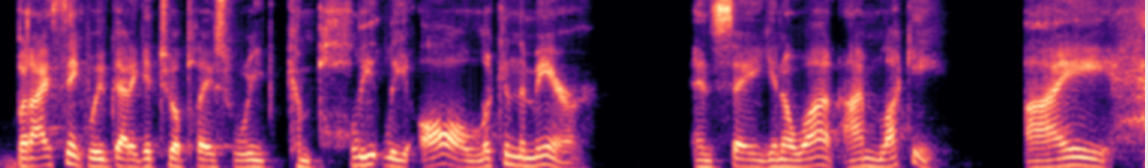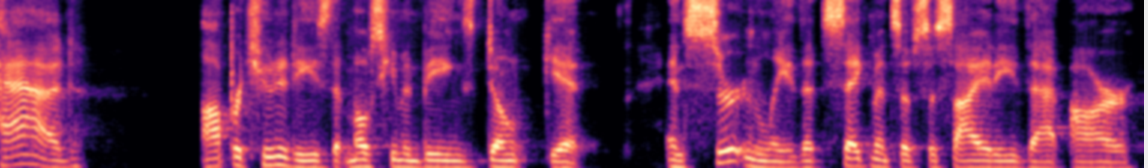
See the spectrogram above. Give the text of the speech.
But I think we've got to get to a place where we completely all look in the mirror and say, you know what, I'm lucky. I had opportunities that most human beings don't get. And certainly that segments of society that are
